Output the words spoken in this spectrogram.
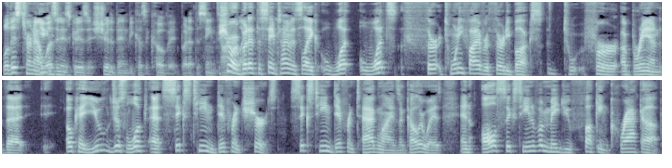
Well, this turnout You- wasn't as good as it should have been because of COVID, but at the same time, sure like, but at the same time it's like what what's thir- 25 or 30 bucks to, for a brand that okay you just looked at 16 different shirts 16 different taglines and colorways and all 16 of them made you fucking crack up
